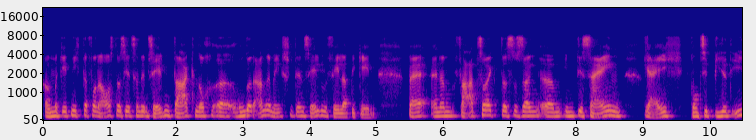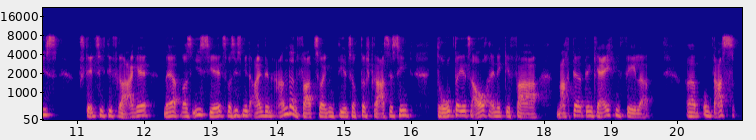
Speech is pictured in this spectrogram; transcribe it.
Aber man geht nicht davon aus, dass jetzt an demselben Tag noch äh, 100 andere Menschen denselben Fehler begehen. Bei einem Fahrzeug, das sozusagen ähm, im Design gleich konzipiert ist, stellt sich die Frage, naja, was ist jetzt, was ist mit all den anderen Fahrzeugen, die jetzt auf der Straße sind? Droht da jetzt auch eine Gefahr? Macht er den gleichen Fehler? Äh, und das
